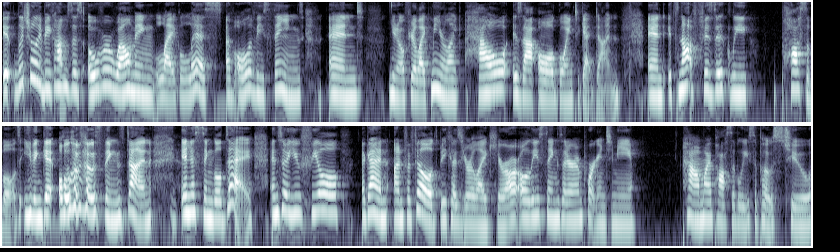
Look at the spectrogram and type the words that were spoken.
it literally becomes this overwhelming like list of all of these things and you know, if you're like me, you're like, how is that all going to get done? And it's not physically possible to even get all of those things done yeah. in a single day. And so you feel, again, unfulfilled because you're like, here are all these things that are important to me. How am I possibly supposed to,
